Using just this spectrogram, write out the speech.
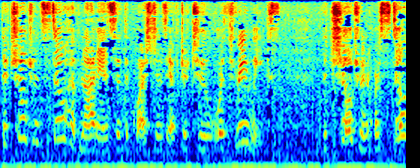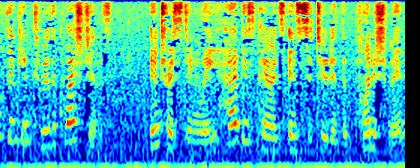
their children still have not answered the questions after two or three weeks. The children are still thinking through the questions. Interestingly, had these parents instituted the punishment,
